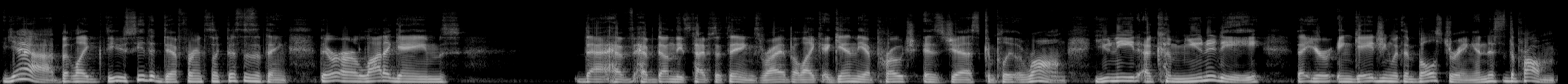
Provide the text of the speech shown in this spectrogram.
yeah but like do you see the difference like this is the thing there are a lot of games that have have done these types of things right but like again the approach is just completely wrong you need a community that you're engaging with and bolstering. And this is the problem.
